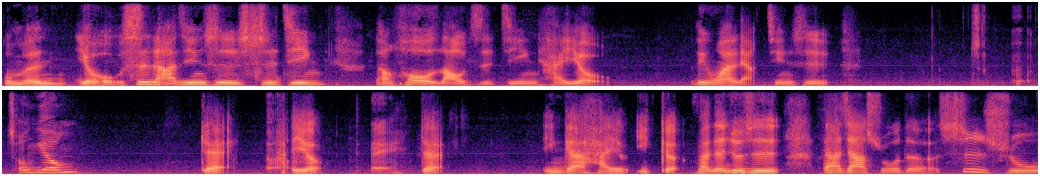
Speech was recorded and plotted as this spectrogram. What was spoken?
我们有四大经是《诗经》，然后《老子经》，还有另外两经是《中庸》。对，还有对对。应该还有一个，反正就是大家说的四书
